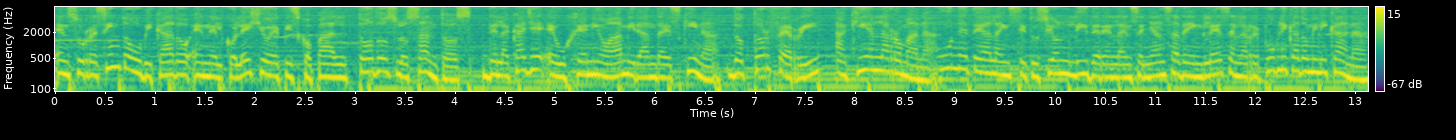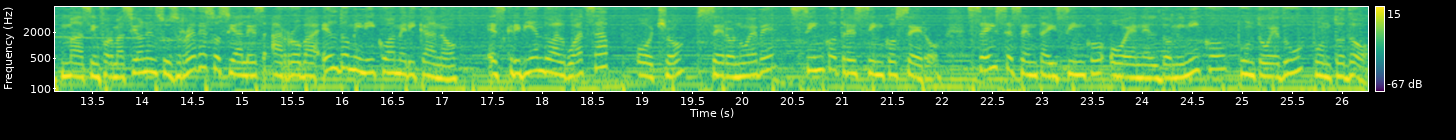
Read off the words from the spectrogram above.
en su recinto ubicado en el Colegio Episcopal Todos los Santos de la calle Eugenio A. Miranda Esquina, Doctor Ferry, aquí en La Romana. Únete a la institución líder en la enseñanza de inglés en la República Dominicana. Más información en sus redes sociales arroba el dominico americano, escribiendo al WhatsApp 809-5350-665 o en el dominico.edu.do.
